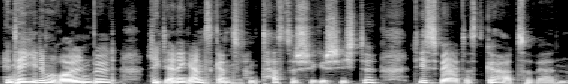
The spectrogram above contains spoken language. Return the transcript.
hinter jedem Rollenbild liegt eine ganz, ganz fantastische Geschichte, die es wert ist, gehört zu werden.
